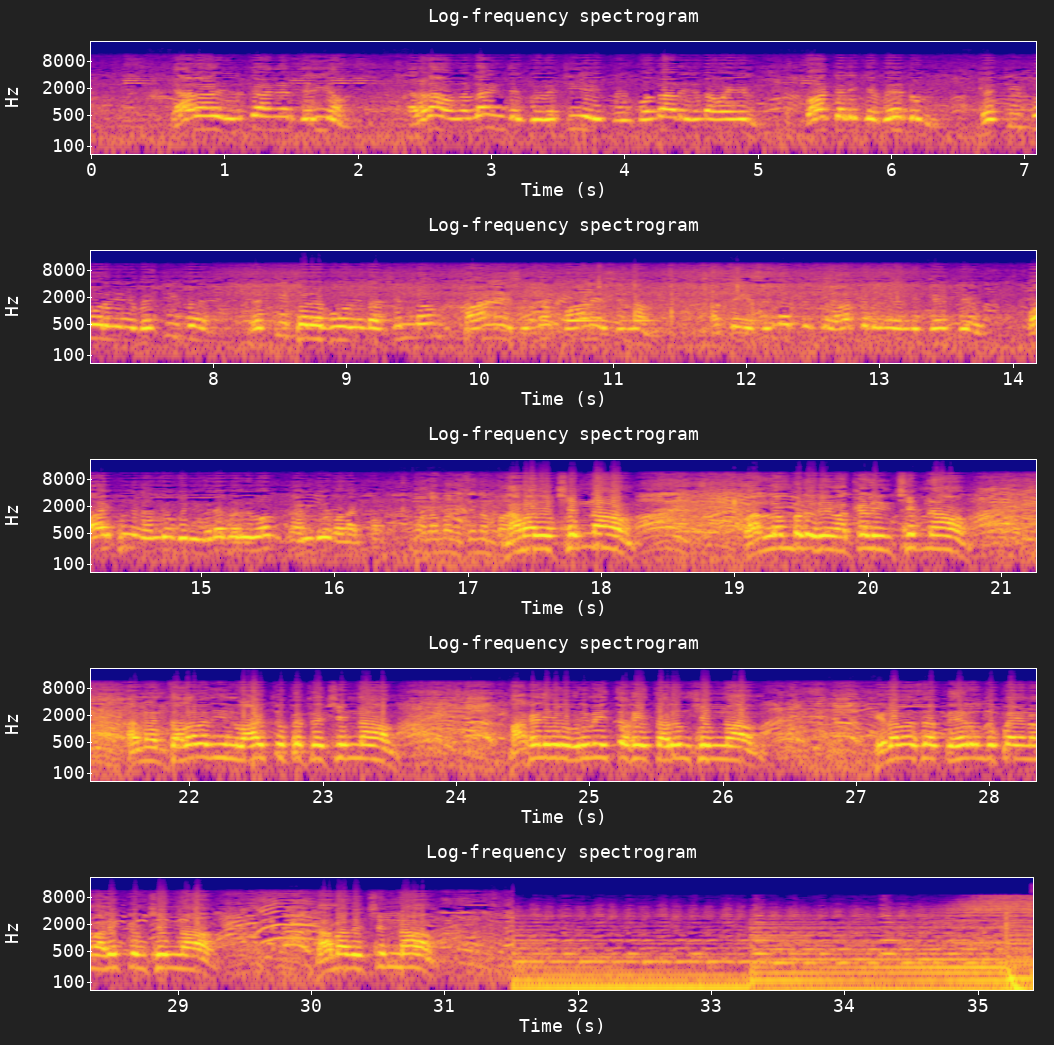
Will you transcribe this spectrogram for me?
யாராவது இருக்காங்கன்னு தெரியும். அதனால அவங்க எல்லாம் இந்த வெற்றியை கொண்டாடுகின்ற வகையில் வாக்களிக்க வேண்டும். வெற்றி போகிற வெற்றி பெற வெற்றி பெற போகின்ற சின்னம் பானை சின்னம் பானை சின்னம். அத்தகைய சின்னத்துக்கு வாக்களிங்க என்று கேட்டு வாய்ப்புக்கு நன்றி கூறி விடைபெறுவோம். நன்றி வணக்கம். நமது சின்னம். வல்லம்படுகை மக்களின் சின்னம். அண்ணன் தளபதியின் வாழ்த்து பெற்ற சின்னம். மகளிர் உரிமை தொகை தரும் சின்னம். இலவச பேருந்து பயணம் அளிக்கும் சின்னம். நமது சின்னம்.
